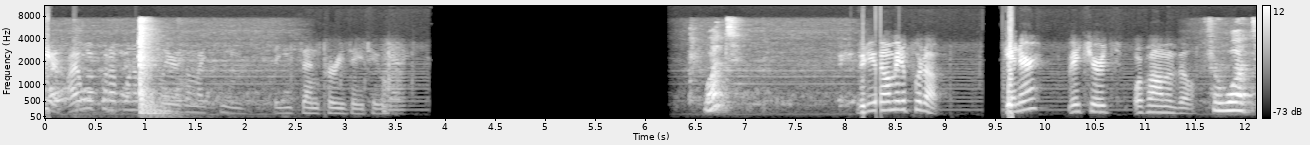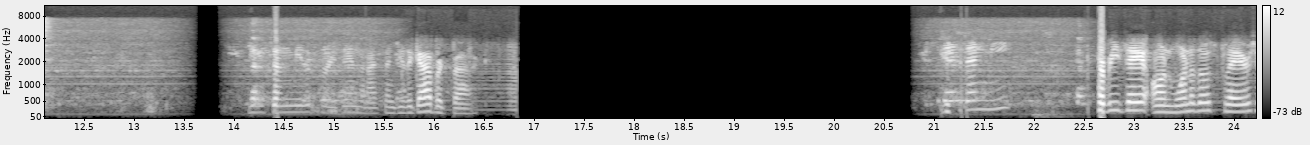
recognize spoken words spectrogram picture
Here, I will put up one of the players on my team that you send Parise to. What? Who do you want me to put up? Skinner, Richards, or Palmerville? For what? You send me the Parise and then I send you the Gaborik back. You send me Parise on one of those players.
